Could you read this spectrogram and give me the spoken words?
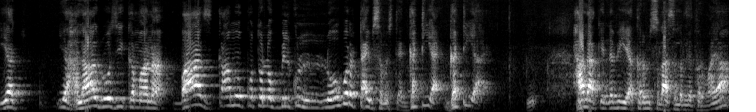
یا یا حلال روزی کمانا، بعض کاموں کو تو لوگ بالکل لوور ٹائپ سمجھتے ہیں، گھٹیا ہے گھٹیا ہے۔ حالانکہ نبی اکرم صلی اللہ علیہ وسلم نے فرمایا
